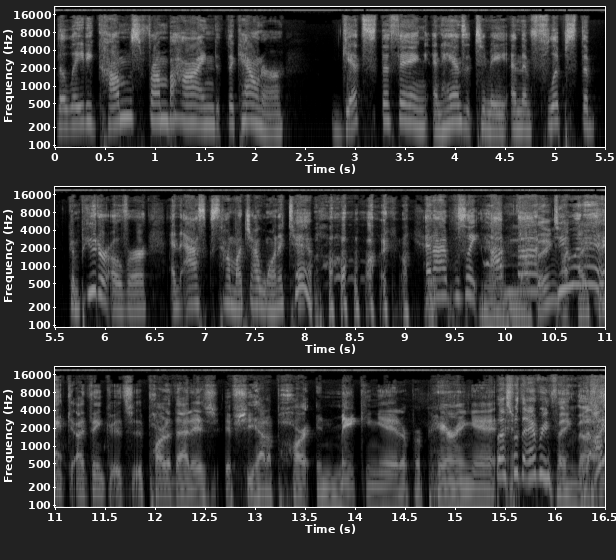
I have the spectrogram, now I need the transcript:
The lady comes from behind the counter, gets the thing, and hands it to me, and then flips the computer over and asks how much I want to tip. Oh and I was like, I'm nothing? not doing I it. think I think it's part of that is if she had a part in making it or preparing it. That's with everything, though. I, No,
